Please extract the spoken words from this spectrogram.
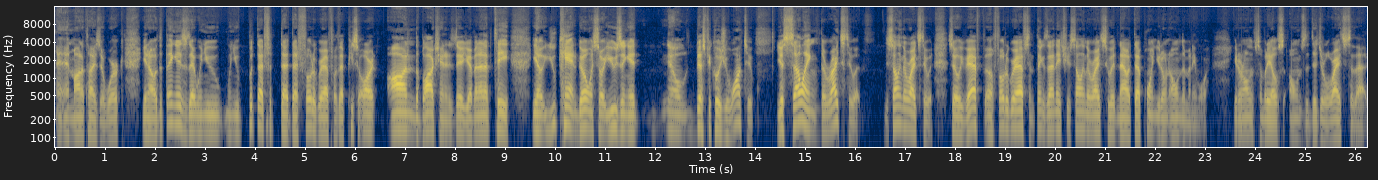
and monetize their work. You know, the thing is that when you when you put that that that photograph or that piece of art on the blockchain and it's there, you have an NFT. You know, you can't go and start using it. You know, just because you want to. You're selling the rights to it. You're selling the rights to it. So if you have uh, photographs and things of that nature, you're selling the rights to it. Now at that point, you don't own them anymore. You don't own them. Somebody else owns the digital rights to that.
